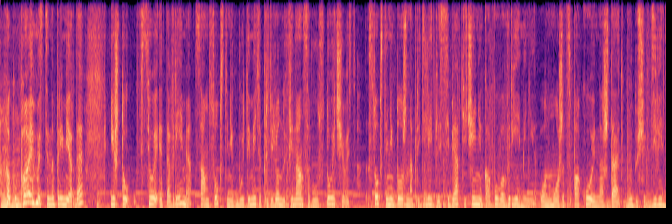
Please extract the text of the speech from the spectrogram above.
угу. окупаемости, например, да, и что все это время сам собственник будет иметь определенную финансовую устойчивость. Собственник должен определить для себя в течение какого времени он может спокойно ждать будущих дивидендов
